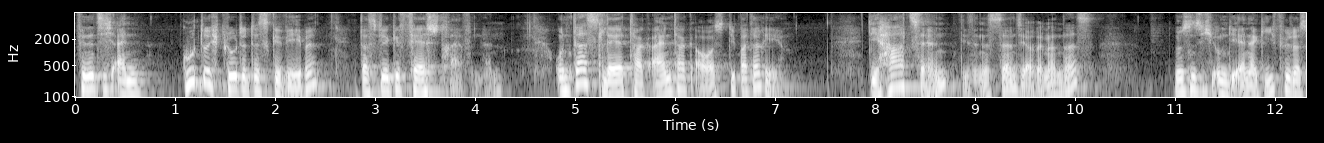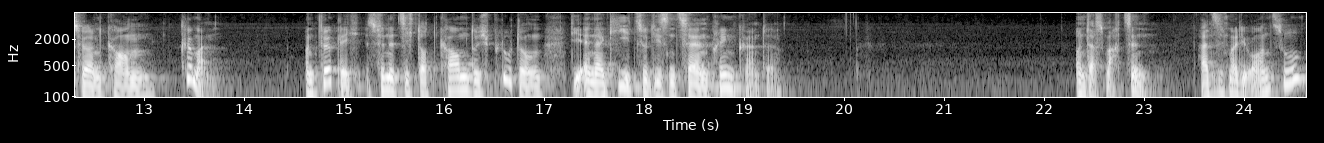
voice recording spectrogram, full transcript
findet sich ein gut durchblutetes Gewebe, das wir Gefäßstreifen nennen. Und das lädt Tag ein, Tag aus die Batterie. Die Haarzellen, die Sinneszellen, Sie erinnern das, müssen sich um die Energie für das Hören kaum kümmern. Und wirklich, es findet sich dort kaum Durchblutung, die Energie zu diesen Zellen bringen könnte. Und das macht Sinn. Halten Sie sich mal die Ohren zu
